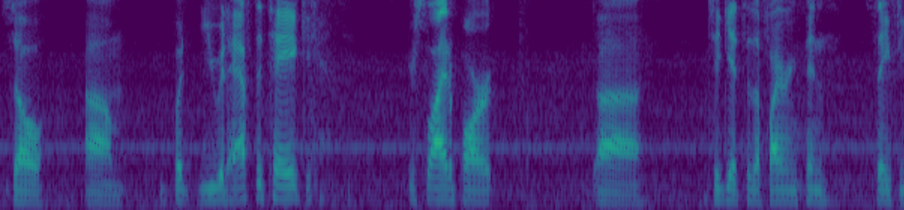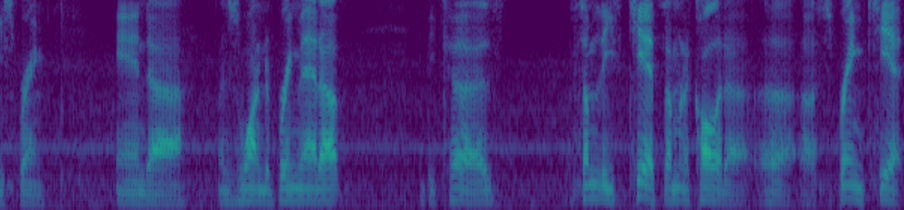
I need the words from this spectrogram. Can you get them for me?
So, um, but you would have to take your slide apart uh, to get to the firing pin safety spring, and uh, I just wanted to bring that up because some of these kits, I'm going to call it a, a, a spring kit.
